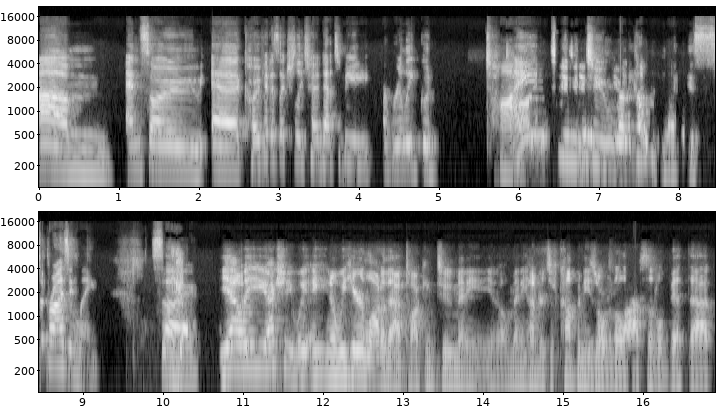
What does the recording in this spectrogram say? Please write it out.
Um, and so uh, COVID has actually turned out to be a really good time to, to run a company like this, surprisingly. So. Yeah, well, you actually, we, you know, we hear a lot of that talking to many, you know, many hundreds of companies over the last little bit that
